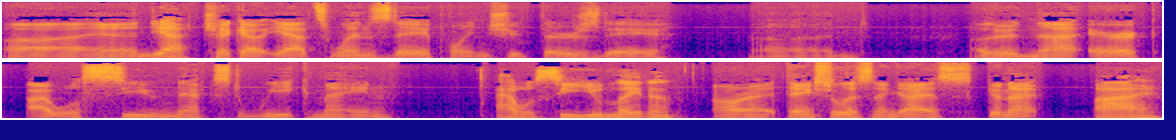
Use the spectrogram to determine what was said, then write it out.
Uh, and yeah, check out Yats Wednesday, Point and Shoot Thursday. Uh, and other than that, Eric, I will see you next week, man. I will see you later. All right. Thanks for listening, guys. Good night. Bye.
